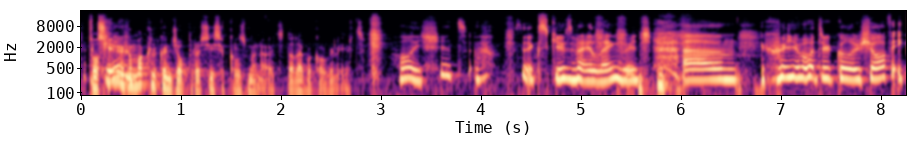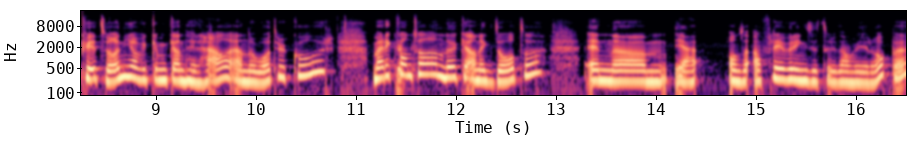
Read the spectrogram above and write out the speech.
Het was geen gemakkelijke job, Russische cosmonaut. Dat heb ik al geleerd. Holy shit. Excuse my language. um, goeie watercolor show. Ik weet wel niet of ik hem kan herhalen aan de watercolor. Maar ik vond het wel een leuke anekdote. En um, ja, onze aflevering zit er dan weer op, hè.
